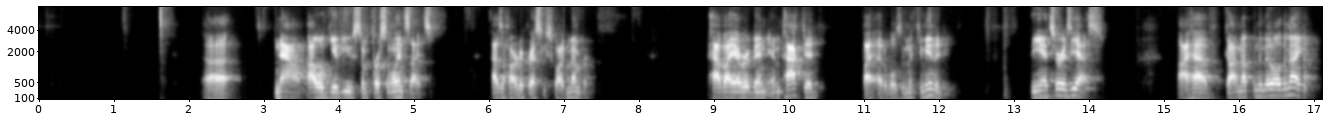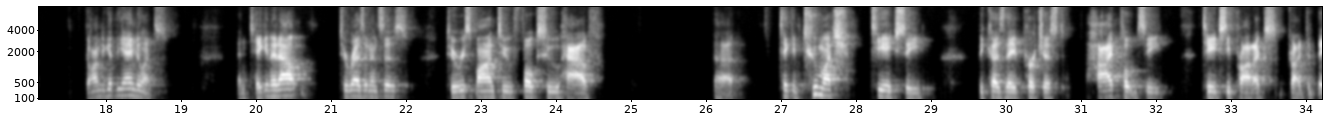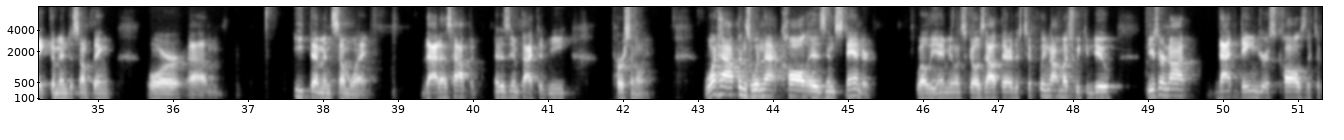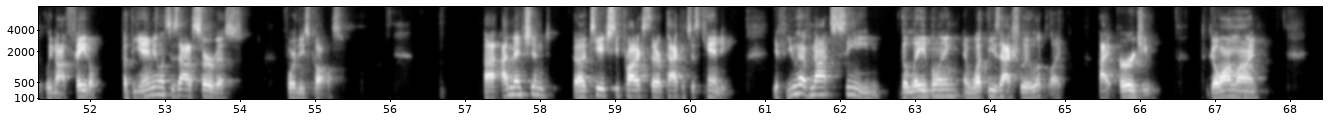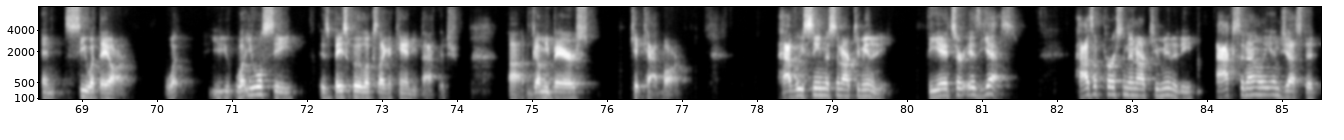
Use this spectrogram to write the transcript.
Uh, now, I will give you some personal insights as a Hardwick Rescue Squad member. Have I ever been impacted by edibles in the community? The answer is yes. I have gotten up in the middle of the night, gone to get the ambulance, and taken it out to residences to respond to folks who have uh, taken too much THC because they purchased high potency THC products, tried to bake them into something or um, eat them in some way. That has happened. It has impacted me personally. What happens when that call is in standard? Well, the ambulance goes out there. There's typically not much we can do. These are not that dangerous calls. They're typically not fatal, but the ambulance is out of service for these calls. Uh, I mentioned uh, THC products that are packaged as candy. If you have not seen the labeling and what these actually look like, I urge you to go online and see what they are. What you, what you will see is basically looks like a candy package. Uh, gummy bears, Kit Kat bar. Have we seen this in our community? The answer is yes. Has a person in our community accidentally ingested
